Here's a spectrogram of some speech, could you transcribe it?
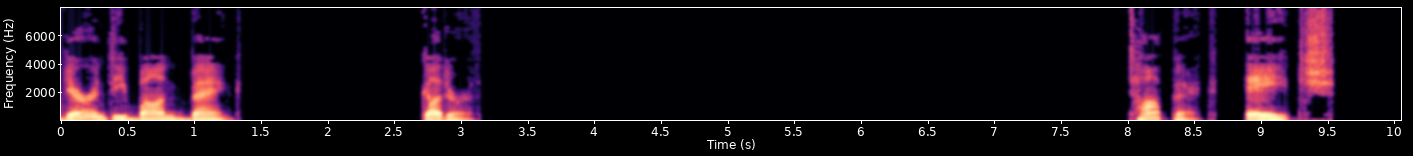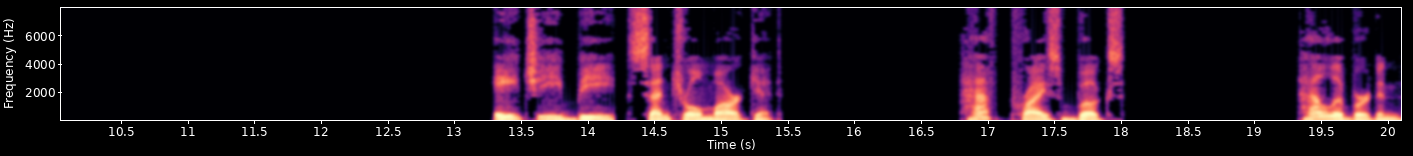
Guarantee Bond Bank Guttearth Topic H. HEB Central Market Half Price Books Halliburton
